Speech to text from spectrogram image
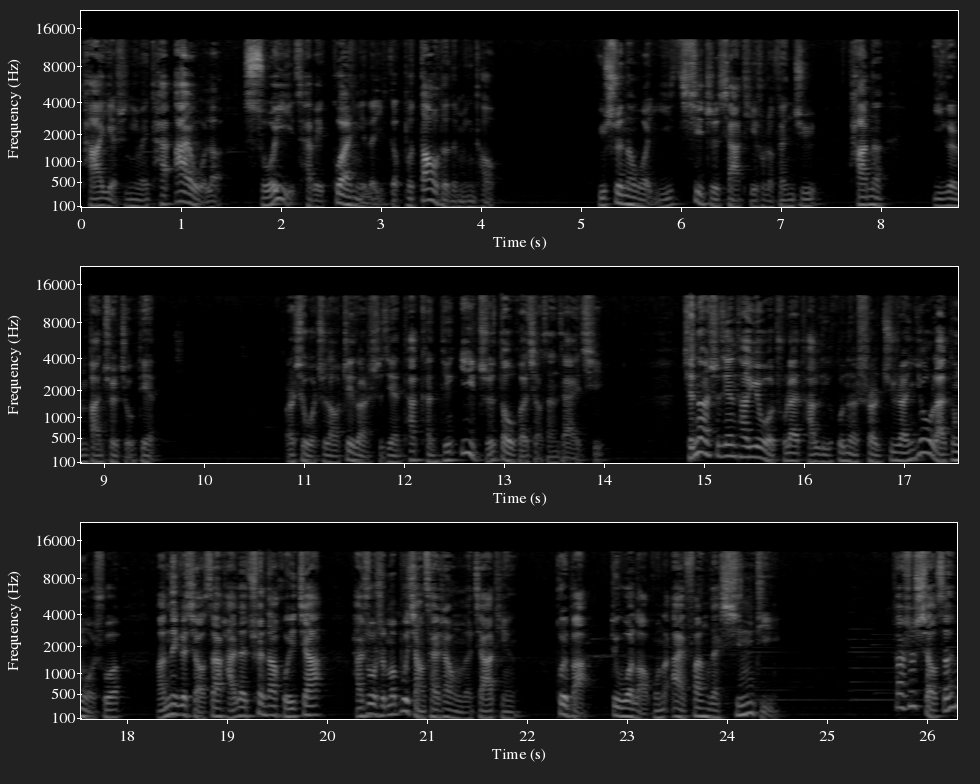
她也是因为太爱我了，所以才被冠以了一个不道德的名头。于是呢，我一气之下提出了分居，他呢，一个人搬去了酒店。而且我知道这段时间他肯定一直都和小三在一起。前段时间他约我出来谈离婚的事儿，居然又来跟我说啊，那个小三还在劝他回家，还说什么不想拆散我们的家庭。会把对我老公的爱放在心底，但是小三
